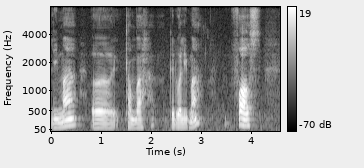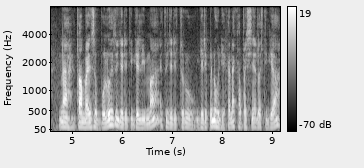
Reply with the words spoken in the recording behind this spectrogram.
5 uh, tambah kedua 5 false. Nah tambahin 10 itu jadi 35 itu jadi true jadi penuh dia karena kapasitasnya adalah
